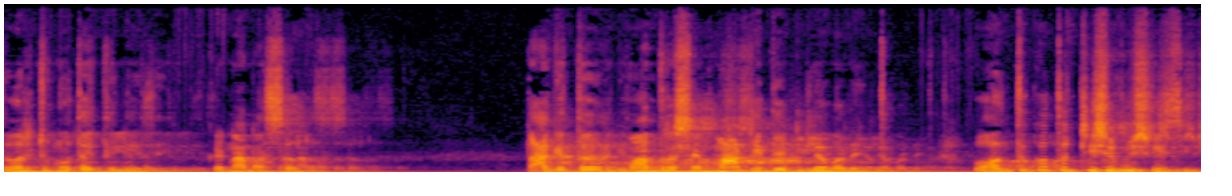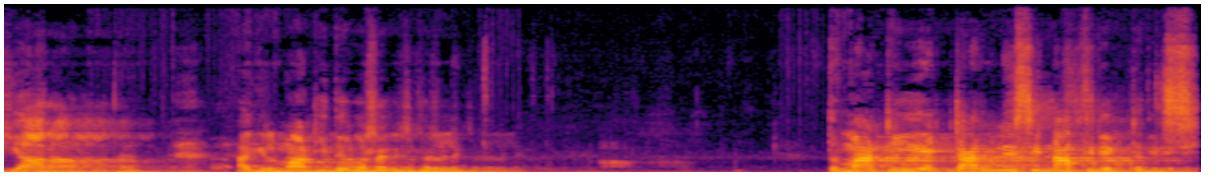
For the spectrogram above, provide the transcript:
তোমার একটু মোতাই তুলে যায় না না চলো। আগে তো মাদ্রাসায় মাটি দিয়ে ঢিলে বানাইতো। ওখান তো কত টিসু মিশু হয়েছে, কি আরাম হ্যাঁ? আগে মাটি দিয়ে ঘষাঘষি করে লাগতো। তো মাটি একটা, আমি নিয়েছি, নাতির একটা দিছি।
